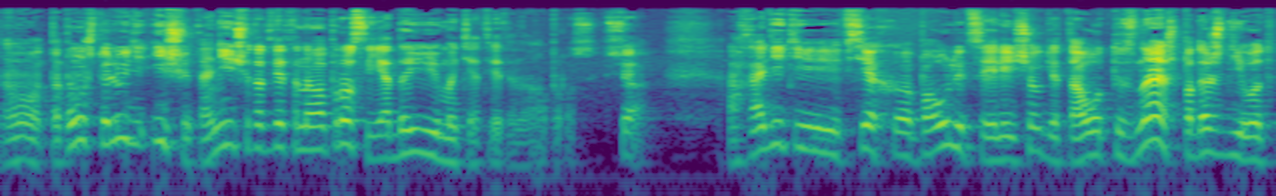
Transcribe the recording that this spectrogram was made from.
Вот, потому что люди ищут, они ищут ответы на вопросы, я даю им эти ответы на вопросы. Все. А ходите всех по улице или еще где-то, а вот ты знаешь, подожди, вот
